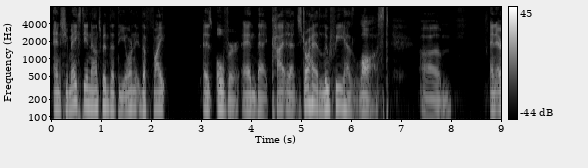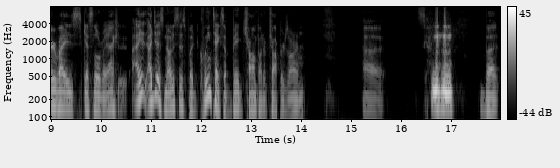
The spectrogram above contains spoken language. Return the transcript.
And she makes the announcement that the orn- the fight is over and that Kai- that Straw Hat Luffy has lost. Um, and everybody gets a little reaction. I I just noticed this, but Queen takes a big chomp out of Chopper's arm. Uh, mm-hmm. but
